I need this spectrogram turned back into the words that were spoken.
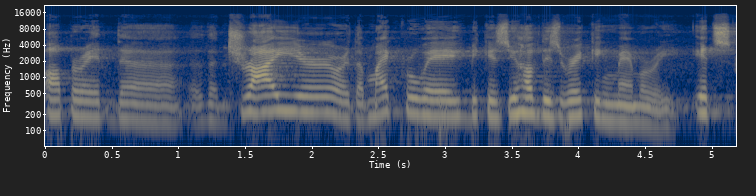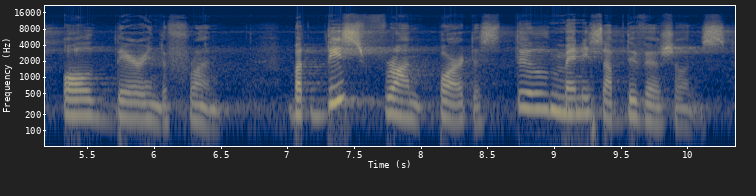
operate the, the dryer or the microwave because you have this working memory. It's all there in the front. But this front part is still many subdivisions.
